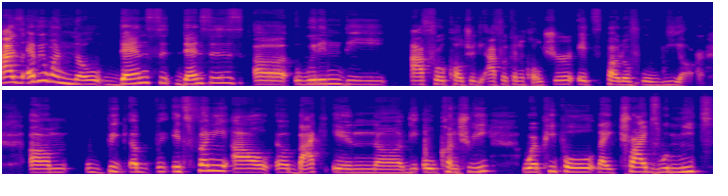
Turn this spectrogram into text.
as everyone know, dance dances uh within the Afro culture, the African culture, it's part of who we are. Um, be, uh, it's funny how uh, back in uh, the old country where people like tribes would meet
